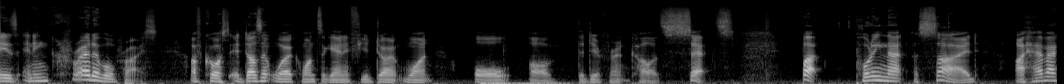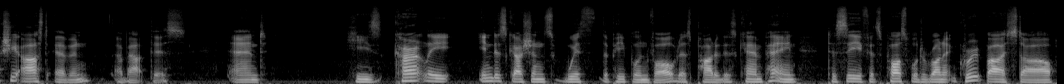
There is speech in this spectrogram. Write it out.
is an incredible price. Of course, it doesn't work once again if you don't want all of the different colored sets. But putting that aside, I have actually asked Evan about this and he's currently in discussions with the people involved as part of this campaign to see if it's possible to run it group by style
